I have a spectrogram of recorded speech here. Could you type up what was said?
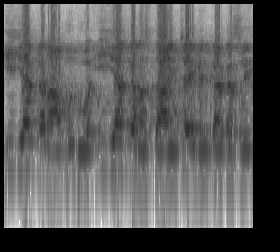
ইয়া কানা আবু দোয়া ইয়া কানা স্তাইন চাইবেন কার কাছে?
